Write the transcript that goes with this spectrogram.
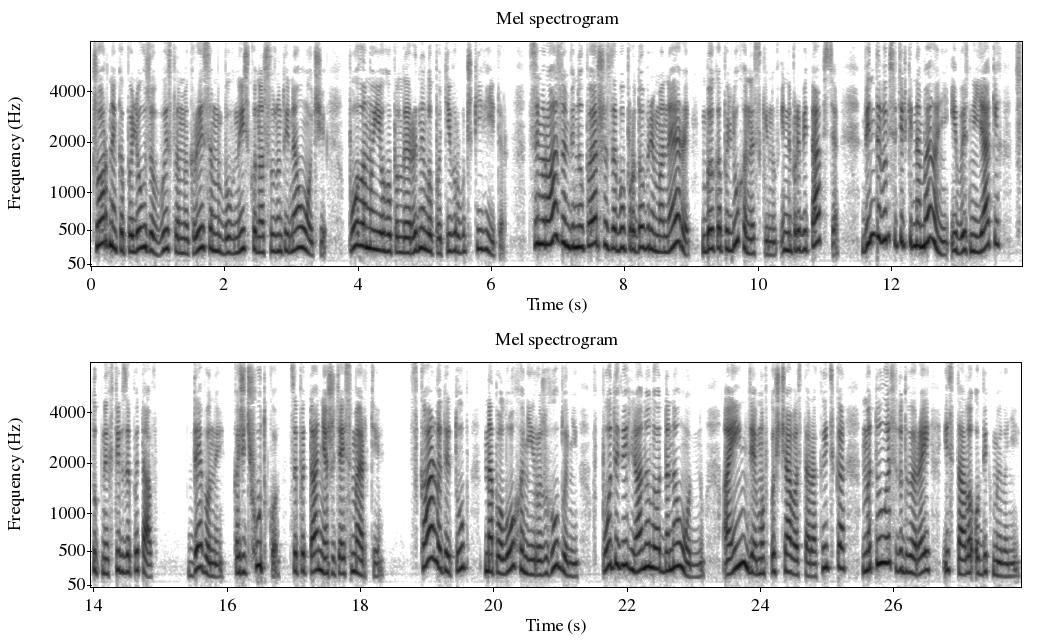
Чорний капелюх з обвислими крисами був низько насунутий на очі, полами його пелерини лопотів рвучкий вітер. Цим разом він уперше забув про добрі манери, бо й капелюха не скинув і не привітався. Він дивився тільки на Мелані і без ніяких вступних слів запитав де вони? Кажіть хутко, це питання життя й смерті. Скарлет і Туп, наполохані й розгублені, в подиві глянули одна на одну, а Індія, мов кощава стара кицька, метнулася до дверей і стала обік Мелані.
